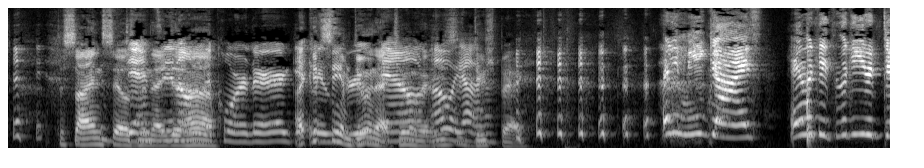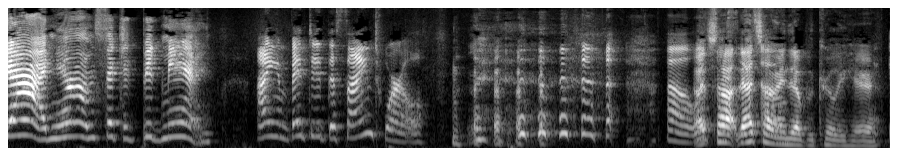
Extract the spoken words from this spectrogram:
the sign salesman that he Dancing did. on Huh? the corner. I could see him groove doing that down. too. He's oh, a yeah. douchebag. Look at me, guys. Hey, look at look at your dad. Now I'm such a big man. I invented the sign twirl. Oh, That's how. listen- That's how oh. I ended up with curly hair.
